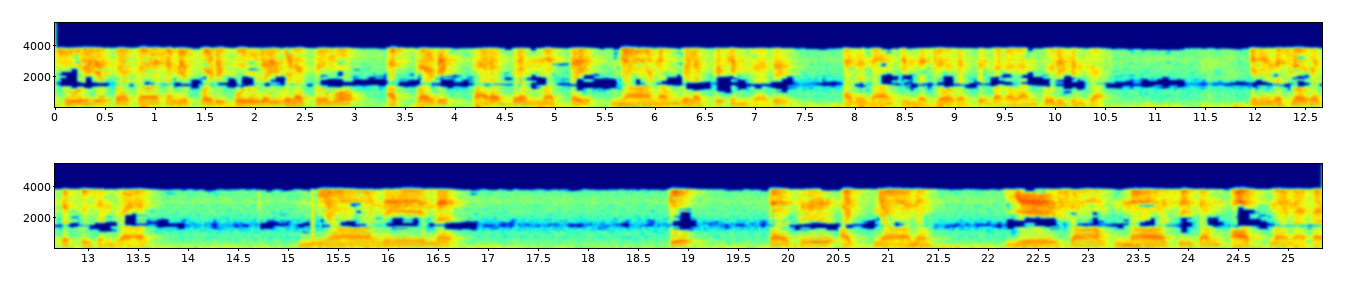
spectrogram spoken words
சூரிய பிரகாசம் எப்படி பொருளை விளக்குமோ அப்படி பரபிரம்மத்தை ஞானம் விளக்குகின்றது. அதுதான் இந்த ஸ்லோகத்தில் பகவான் கூறுகின்றார். இனி இந்த ஸ்லோகத்திற்குள் சென்றால் ஞானேன து தது அஜானம் ஏஷாம் நாசிதம் ஆத்மனக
